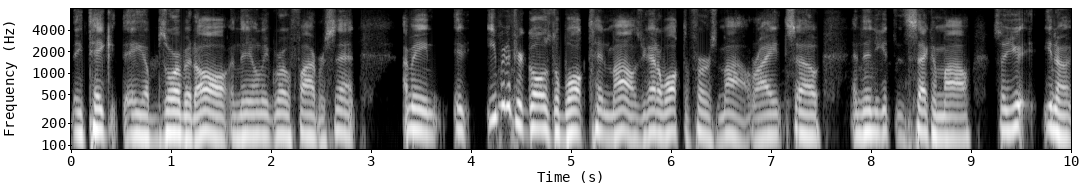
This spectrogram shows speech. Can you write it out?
they take they absorb it all and they only grow five percent. I mean, it, even if your goal is to walk 10 miles, you got to walk the first mile, right? So, and then you get to the second mile. So you, you know,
